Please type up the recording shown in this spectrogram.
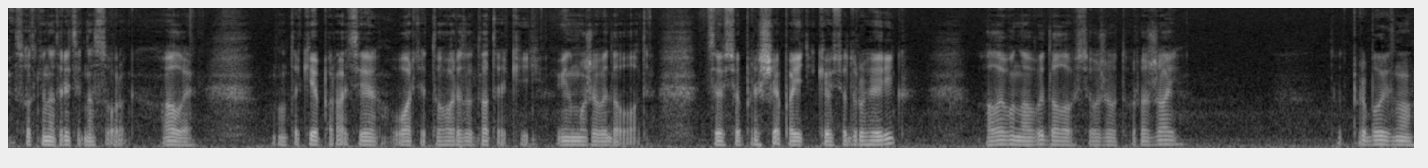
Відсотків на 30 на 40. Але ну, такі операції варті того результату, який він може видавати. Це все прищепа, і тільки ось другий рік, але вона видала все вже от урожай. Тут приблизно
